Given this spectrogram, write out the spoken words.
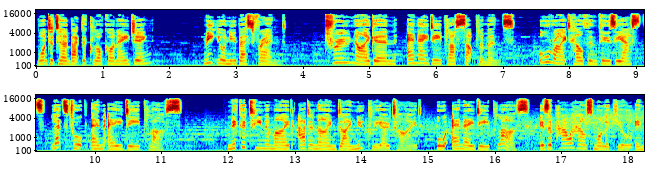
Want to turn back the clock on aging? Meet your new best friend. Tru Niagen NAD Plus supplements. All right, health enthusiasts, let's talk NAD Plus. Nicotinamide adenine dinucleotide, or NAD+, is a powerhouse molecule in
